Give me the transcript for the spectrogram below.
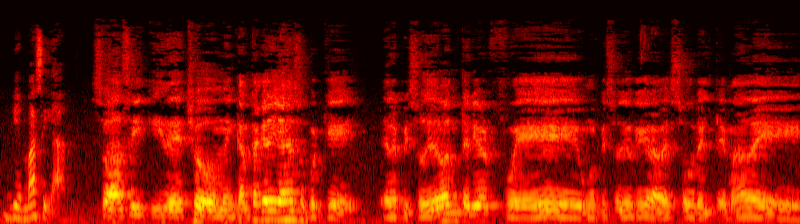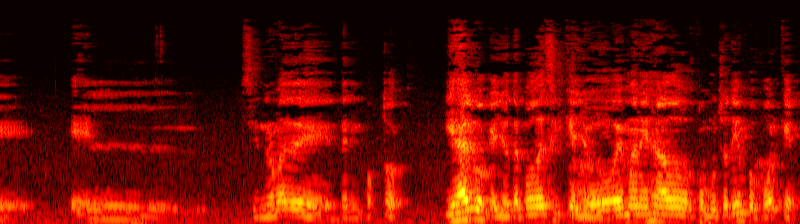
bien vacía. Eso es así, y de hecho me encanta que digas eso porque el episodio anterior fue un episodio que grabé sobre el tema de el síndrome del impostor. Y es algo que yo te puedo decir que yo he manejado con mucho tiempo porque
